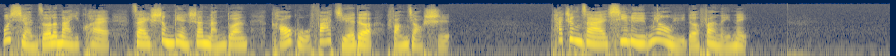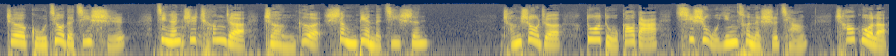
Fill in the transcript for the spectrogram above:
我选择了那一块在圣殿山南端考古发掘的房角石，它正在西律庙宇的范围内。这古旧的基石竟然支撑着整个圣殿的机身，承受着。”多堵高达七十五英寸的石墙，超过了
